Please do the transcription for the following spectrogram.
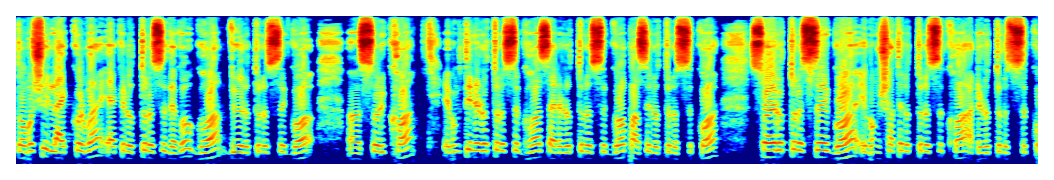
তো অবশ্যই লাইক করবা একের উত্তর হচ্ছে দেখো ঘ দুইয়ের উত্তর হচ্ছে গ সরি খ এবং তিনের উত্তর হচ্ছে ঘ চারের উত্তর হচ্ছে গ পাঁচের উত্তর হচ্ছে ক ছয়ের উত্তর হচ্ছে গ এবং সাতের উত্তর হচ্ছে খ আটের উত্তর হচ্ছে ক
